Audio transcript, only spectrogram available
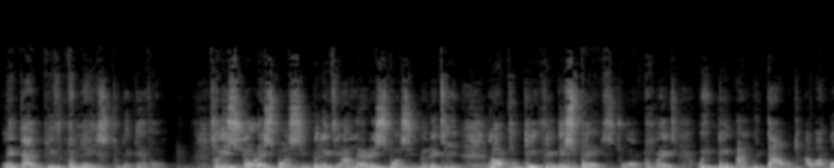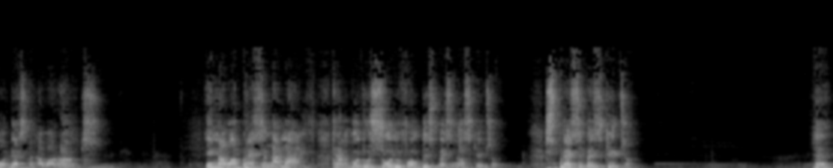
Neither give place to the devil. So it's your responsibility and my responsibility not to give him a space to operate within and without our borders and our ranks. In our personal life, I'm going to show you from this personal scripture, specific scripture. Yeah.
